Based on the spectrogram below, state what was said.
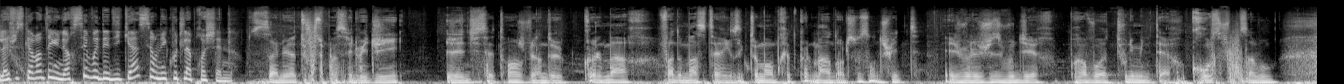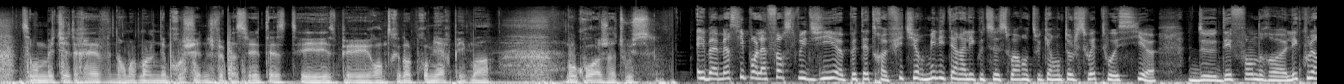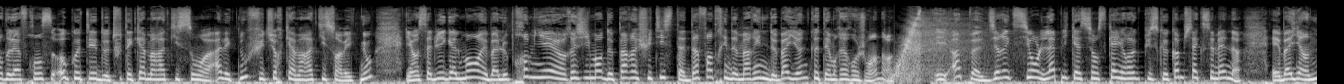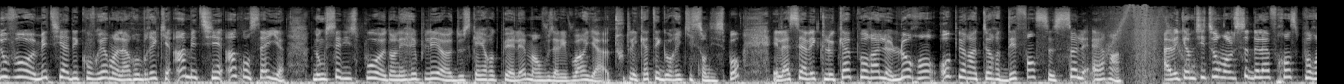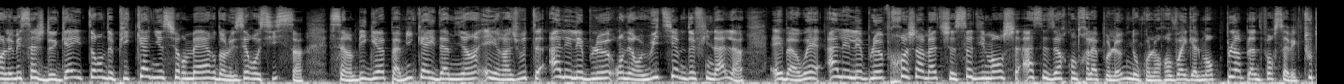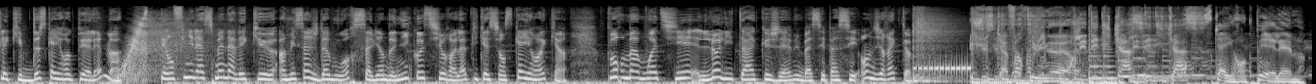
Là jusqu'à 21h, c'est vos dédicaces et on écoute la prochaine. Salut à tous, moi c'est Luigi. J'ai 17 ans, je viens de Colmar, enfin de Münster exactement, près de Colmar dans le 68. Et je voulais juste vous dire bravo à tous les militaires, grosse force à vous. C'est mon métier de rêve. Normalement l'année prochaine je vais passer les tests et espérer rentrer dans le premier RPMA. Bon courage à tous. Eh ben merci pour la force Luigi, Euh, peut-être futur militaire à l'écoute ce soir. En tout cas, on te le souhaite toi aussi euh, de défendre euh, les couleurs de la France aux côtés de tous tes camarades qui sont avec nous, futurs camarades qui sont avec nous. Et on salue également eh ben, le premier régiment de parachutistes d'infanterie de marine de Bayonne que t'aimerais rejoindre. Et hop, direction l'application Skyrock puisque comme chaque semaine, eh ben il y a un nouveau métier à découvrir dans la rubrique un métier, un conseil. Donc c'est dispo dans les replays de Skyrock PLM. hein. Vous allez voir, il y a toutes les catégories qui sont dispo. Et là, c'est avec le caporal Laurent, opérateur défense sol-air. Avec un petit tour dans le sud de la France pour le message de Gaëtan depuis Cagnes-sur-Mer dans le 06. C'est un big up à Mika et Damien et il rajoute Allez les Bleus, on est en huitième de finale. Et bah ouais, allez les Bleus, prochain match ce dimanche à 16h contre la Pologne. Donc on leur envoie également plein plein de force avec toute l'équipe de Skyrock PLM. Et on finit la semaine avec euh, un message d'amour. Ça vient de Nico sur euh, l'application Skyrock. Pour ma moitié, Lolita que j'aime, et bah c'est passé en direct. Jusqu'à 21h, les dédicaces, les dédicaces Skyrock PLM.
